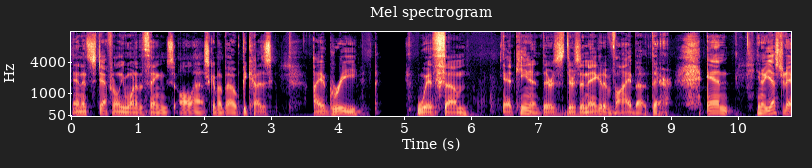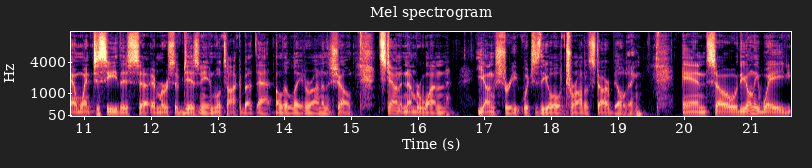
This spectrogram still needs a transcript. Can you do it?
And it's definitely one of the things I'll ask him about because I agree with um, Ed Keenan. There's, there's a negative vibe out there. And, you know, yesterday I went to see this uh, immersive Disney, and we'll talk about that a little later on in the show. It's down at number one Yonge Street, which is the old Toronto Star building. And so the only way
